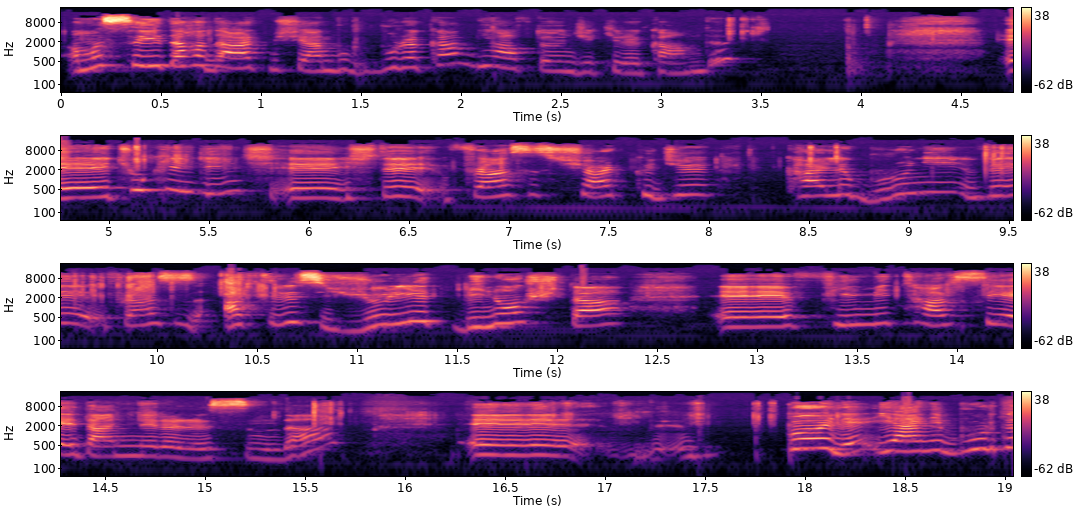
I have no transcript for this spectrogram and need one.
ama sayı daha da artmış. Yani bu, bu rakam bir hafta önceki rakamdı. Ee, çok ilginç ee, işte Fransız şarkıcı Carla Bruni ve Fransız aktris Juliette Binoche da e, filmi tavsiye edenler arasında. E, böyle yani burada...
